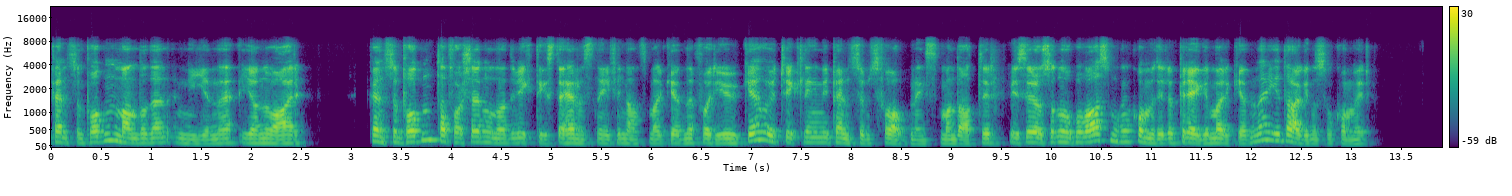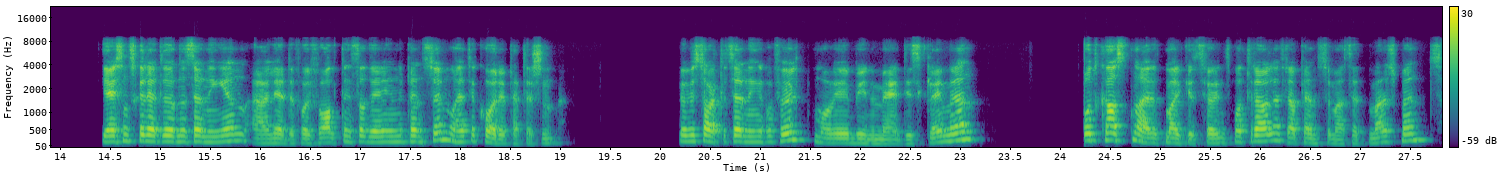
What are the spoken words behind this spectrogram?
Pensumpodden mandag den 9. januar. Pensumpodden tar for seg noen av de viktigste hendelsene i finansmarkedene forrige uke, og utviklingen i Pensums forvaltningsmandater. Vi ser også noe på hva som kan komme til å prege markedene i dagene som kommer. Jeg som skal lede denne sendingen er leder for forvaltningsavdelingen i Pensum og heter Kåre Pettersen. Før vi starter sendingen for fullt, må vi begynne med disclaimeren. Podcasten er et markedsføringsmateriale fra Pensum Asset Management.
